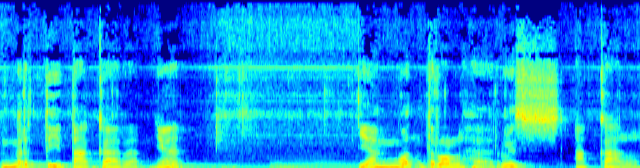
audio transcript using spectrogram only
ngerti takarannya yang ngontrol harus akal.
